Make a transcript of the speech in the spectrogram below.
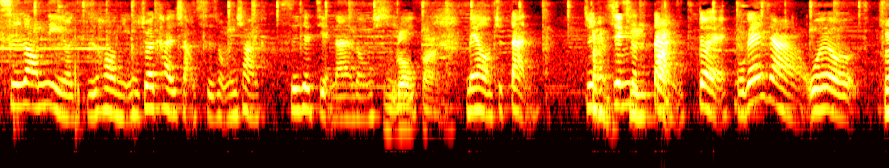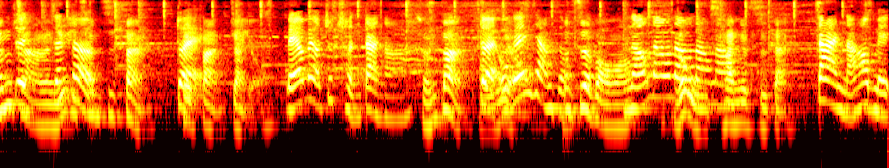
吃到腻了之后，你就会开始想吃什么？你想吃一些简单的东西。卤肉饭。没有，就蛋，就煎个蛋。对，我跟你讲，我有真的真的一蛋对饭酱油。没有没有，就纯蛋啊。纯蛋。对，我跟你讲怎么吃得饱吗？No No No No。午餐就吃蛋。蛋，然后每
